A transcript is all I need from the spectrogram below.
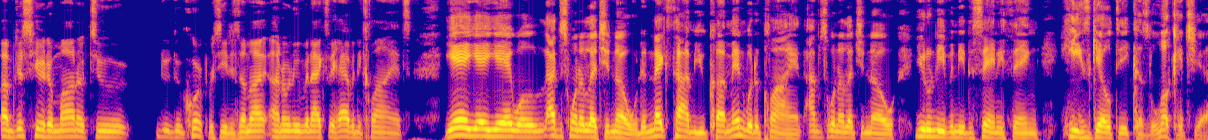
I'm just here to monitor the court proceedings. I'm not, I don't even actually have any clients. Yeah, yeah, yeah. Well, I just want to let you know the next time you come in with a client, I just want to let you know you don't even need to say anything. He's guilty because look at you.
